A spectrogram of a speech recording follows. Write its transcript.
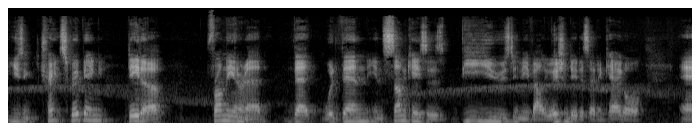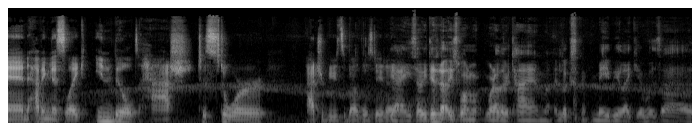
using tra- scraping data from the internet that would then in some cases be used in the evaluation data set in Kaggle and having this like inbuilt hash to store attributes about those data. Yeah, so he did it at least one one other time. It looks maybe like it was uh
